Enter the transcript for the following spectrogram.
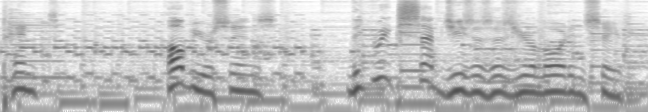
repent of your sins, that you accept Jesus as your Lord and Savior?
